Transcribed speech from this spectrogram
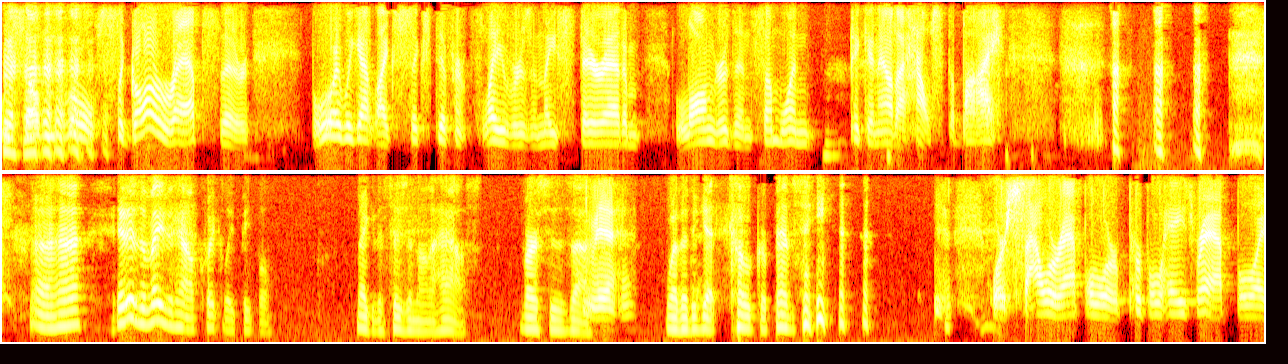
We sell these little cigar wraps that are, boy, we got like six different flavors, and they stare at them longer than someone picking out a house to buy. uh-huh. It is amazing how quickly people make a decision on a house versus uh, Yeah. whether to get Coke or Pepsi. Or sour apple or purple haze wrap, boy.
